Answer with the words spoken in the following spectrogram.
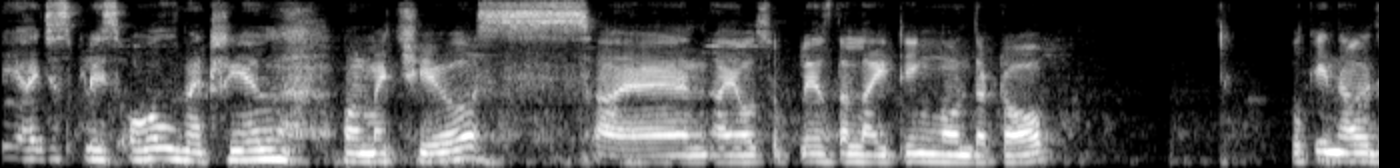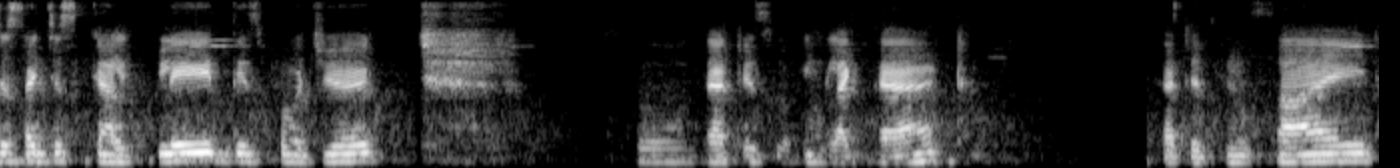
I just place all material on my chairs and I also place the lighting on the top. Okay now just I just calculate this project. So that is looking like that. That is inside.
